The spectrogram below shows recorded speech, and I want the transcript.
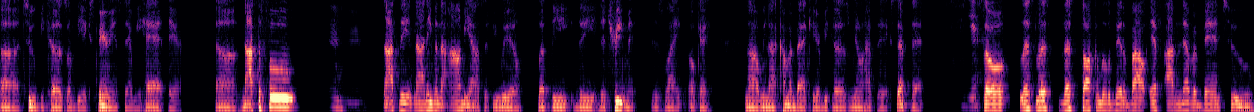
uh, to because of the experience that we had there. Uh, not the food, mm-hmm. not the not even the ambiance, if you will, but the the the treatment is like okay, no, we're not coming back here because we don't have to accept that. Yeah. So let's let's let's talk a little bit about if I've never been to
